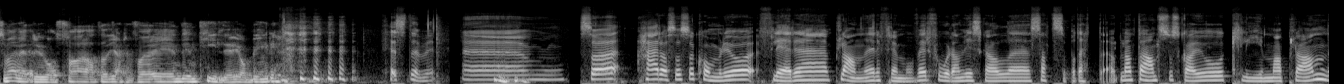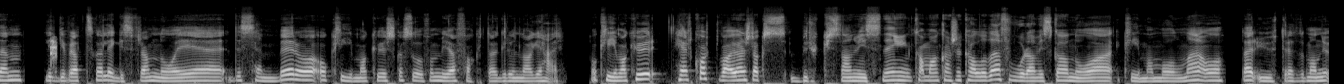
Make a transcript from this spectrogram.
som jeg vet du også har hatt et hjerte for i din tidligere jobb, Ingrid. det stemmer. Um, så her også så kommer det jo flere planer fremover for hvordan vi skal uh, satse på dette. Blant annet så skal jo klimaplanen den ligger ved at skal legges fram nå i desember, og, og Klimakur skal stå for mye av faktagrunnlaget her. Og Klimakur, helt kort, var jo en slags bruksanvisning, kan man kanskje kalle det, for hvordan vi skal nå klimamålene. Og der utredet man jo,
